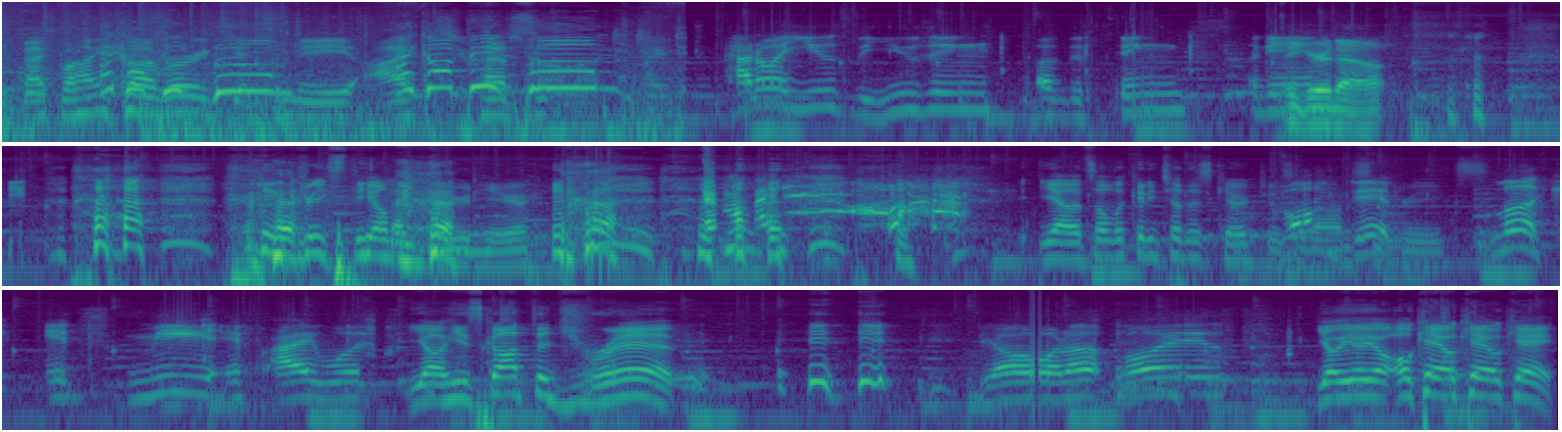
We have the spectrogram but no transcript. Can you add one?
Get back behind I cover big and get boom. to me. I, I got big boom. How do I use the using of the things again? Figure it out. Greek's the only dude here. Am I? yeah, let's all look at each other's characters. Well, Hold on, did. Greeks. Look, it's me if I was. Yo, he's got the drip. Yo, what up, boys? Yo, yo, yo. Okay, okay, okay.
